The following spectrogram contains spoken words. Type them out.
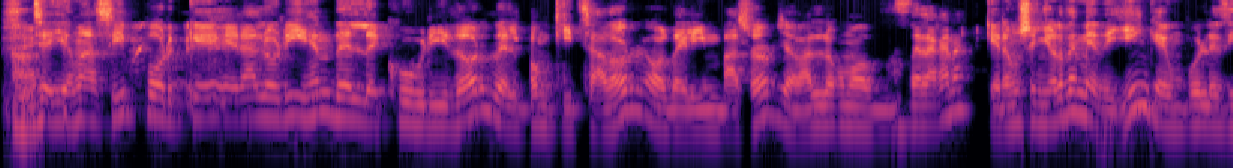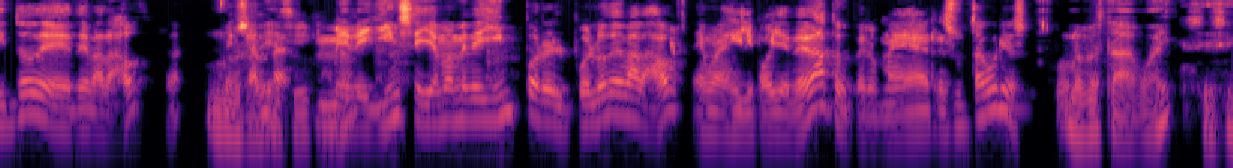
Sí. Se llama así porque era el origen del descubridor, del conquistador o del invasor, llamarlo como de la gana, que era un señor de Medellín, que es un pueblecito de, de Badajoz. No Me lo sabía, encanta. sí, claro. Medellín se llama Medellín por el pueblo de Badajoz. Es una gilipollez de datos, pero me resulta curioso. No, pero está guay, sí, sí.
